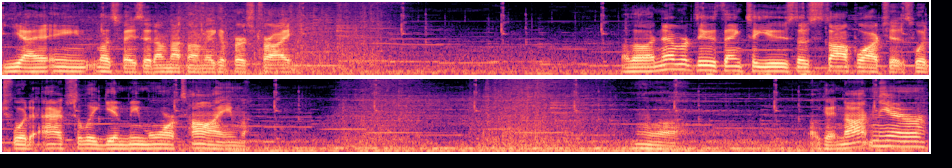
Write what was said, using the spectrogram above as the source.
Yeah, I mean, let's face it, I'm not gonna make it first try. Although I never do think to use those stopwatches, which would actually give me more time. Ah. Okay, not in here.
